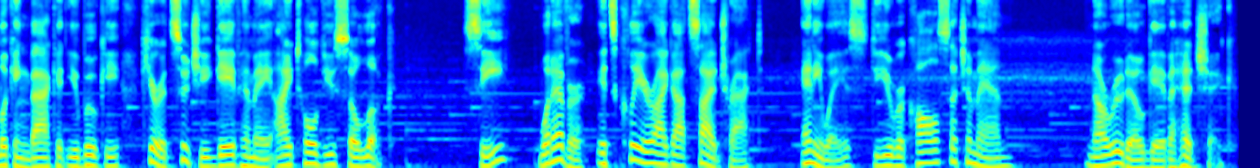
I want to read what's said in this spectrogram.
Looking back at Yubuki, Kurotsuchi gave him a I told you so look. See? Whatever, it's clear I got sidetracked. Anyways, do you recall such a man? Naruto gave a headshake.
